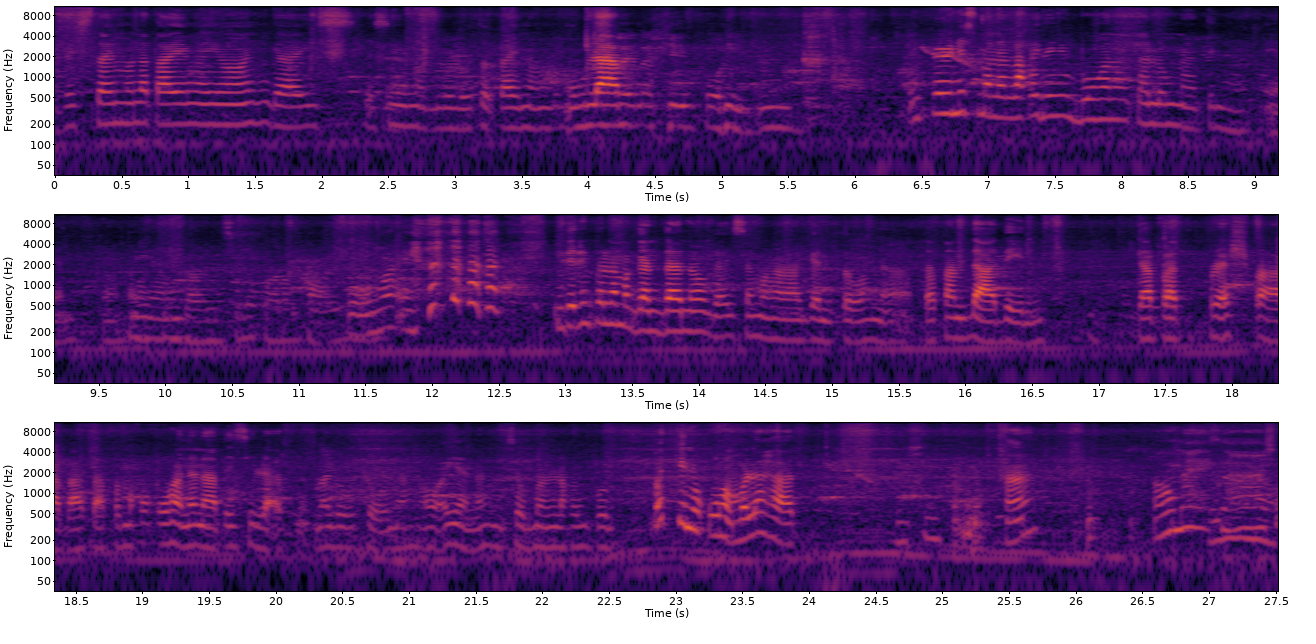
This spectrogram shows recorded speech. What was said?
Harvest time muna tayo ngayon, guys. Kasi magluluto tayo ng ulam. Mm. In fairness, malalaki din yung bunga ng talong natin. Ha? Ayan. Oh, ayan. Oo nga eh. Hindi rin pala maganda, no, guys, sa mga ganito na tatanda din. Dapat fresh pa, bata pa, makukuha na natin sila at maluto na. O, oh, ayan, ah, sobrang laking pool. Ba't kinukuha mo lahat? Ha? Oh my gosh,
